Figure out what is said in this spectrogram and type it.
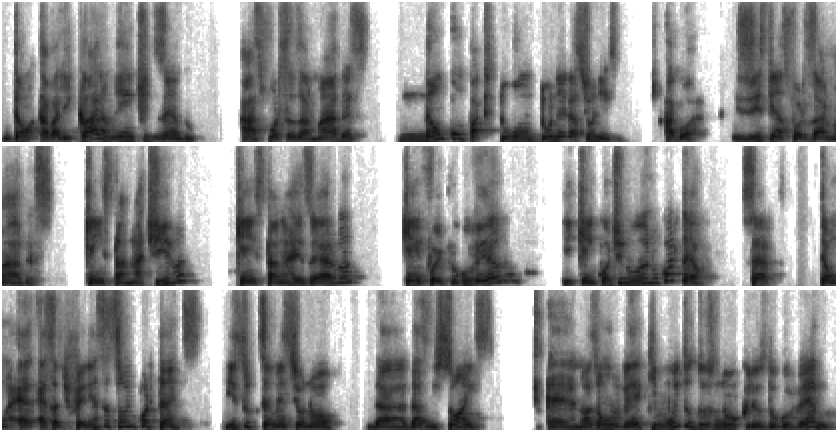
Então, estava ali claramente dizendo: as Forças Armadas não compactuam do negacionismo. Agora, existem as Forças Armadas, quem está na ativa, quem está na reserva, quem foi para o governo e quem continua no quartel, certo? Então, é, essas diferenças são importantes. Isso que você mencionou da, das missões, é, nós vamos ver que muitos dos núcleos do governo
